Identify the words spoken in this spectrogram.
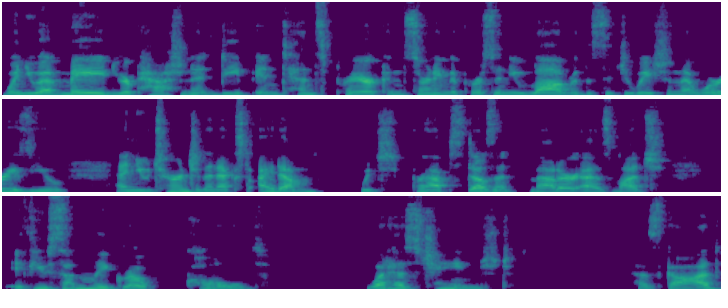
When you have made your passionate, deep, intense prayer concerning the person you love or the situation that worries you, and you turn to the next item, which perhaps doesn't matter as much, if you suddenly grow cold. What has changed? Has God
